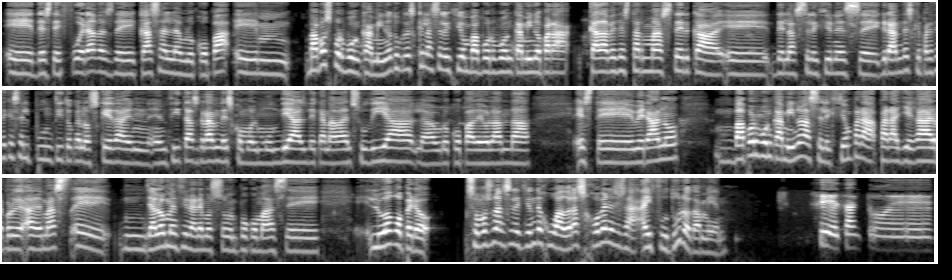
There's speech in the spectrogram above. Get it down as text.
eh, desde fuera, desde casa en la Eurocopa. Eh, ¿Vamos por buen camino? ¿Tú crees que la selección va por buen camino para cada vez estar más cerca eh, de las selecciones eh, grandes? Que parece que es el puntito que nos queda en citas grandes como el Mundial de Canadá en su día, la Eurocopa de Holanda este verano. ¿Va por buen camino la selección para, para llegar? Porque además, eh, ya lo mencionaremos un poco más eh, luego, pero somos una selección de jugadoras jóvenes, o sea, hay futuro también. Sí, exacto. Eh,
